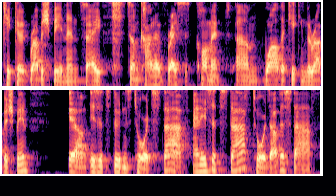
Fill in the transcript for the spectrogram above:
kick a rubbish bin and say some kind of racist comment um, while they're kicking the rubbish bin. Um, is it students towards staff? And is it staff towards other staff?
